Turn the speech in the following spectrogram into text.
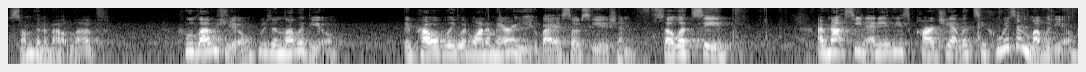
Something about love. Who loves you? Who's in love with you? They probably would want to marry you by association. So let's see. I've not seen any of these cards yet. Let's see. Who is in love with you?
